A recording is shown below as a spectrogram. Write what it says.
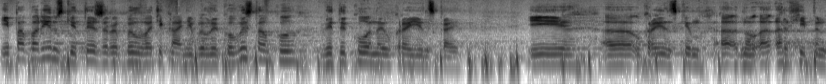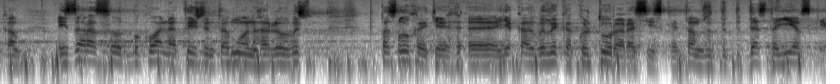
І Папа Римський теж робив в Ватикані велику виставку від ікони української і е, українським е, ну, а- І зараз, от буквально тиждень тому, він говорив, ви ж послухайте, е, яка велика культура російська, там же Достоєвський.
